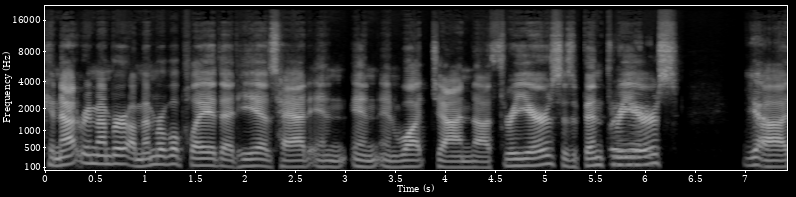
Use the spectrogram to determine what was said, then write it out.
cannot remember a memorable play that he has had in in in what John uh, three years? Has it been three, Three years? years. Yeah. Uh,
